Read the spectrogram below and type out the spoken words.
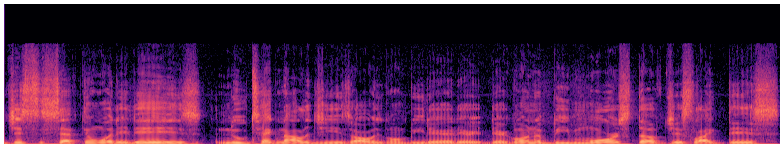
just accepting what it is, new technology is always going to be there. There, there going to be more stuff just like this,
